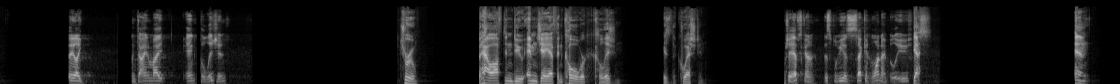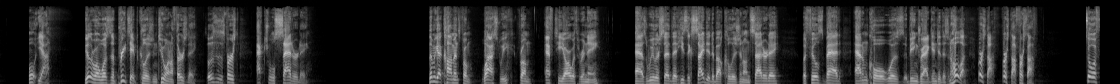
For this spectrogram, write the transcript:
they like dynamite and collision. True. But how often do MJF and Cole work collision? Is the question. JF's gonna. This will be his second one, I believe. Yes. And, well, yeah. The other one was a pre taped collision, too, on a Thursday. So this is his first actual Saturday. Then we got comments from last week from FTR with Renee, as Wheeler said that he's excited about Collision on Saturday, but feels bad Adam Cole was being dragged into this. And hold on, first off, first off, first off. So if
